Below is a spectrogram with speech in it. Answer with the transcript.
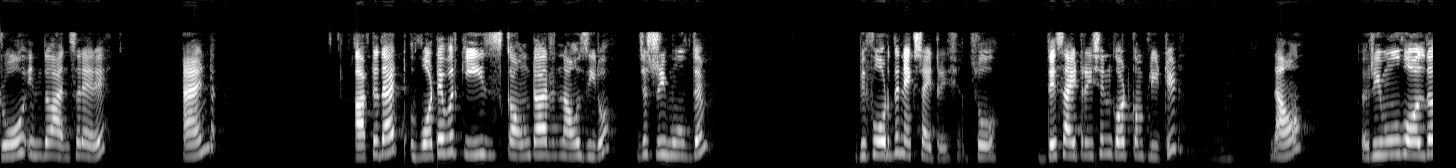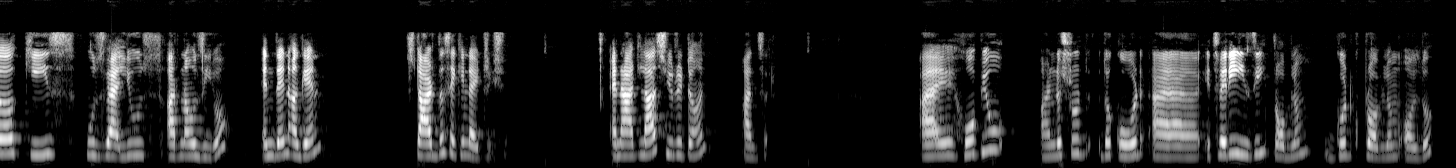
row in the answer array and after that whatever keys count are now zero just remove them before the next iteration. So this iteration got completed. Now remove all the keys whose values are now 0 and then again start the second iteration. And at last you return answer. I hope you understood the code. Uh, it's very easy problem good problem although.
